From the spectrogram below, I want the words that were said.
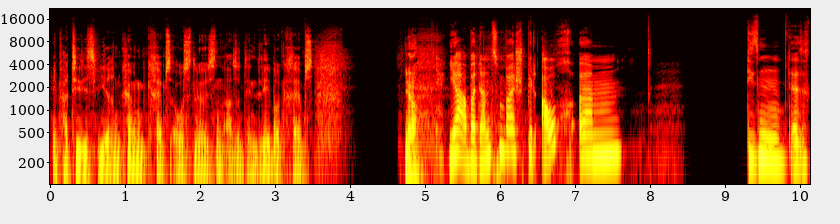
Hepatitis-Viren können Krebs auslösen, also den Leberkrebs. Ja. Ja, aber dann zum Beispiel auch ähm, diesen, das,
